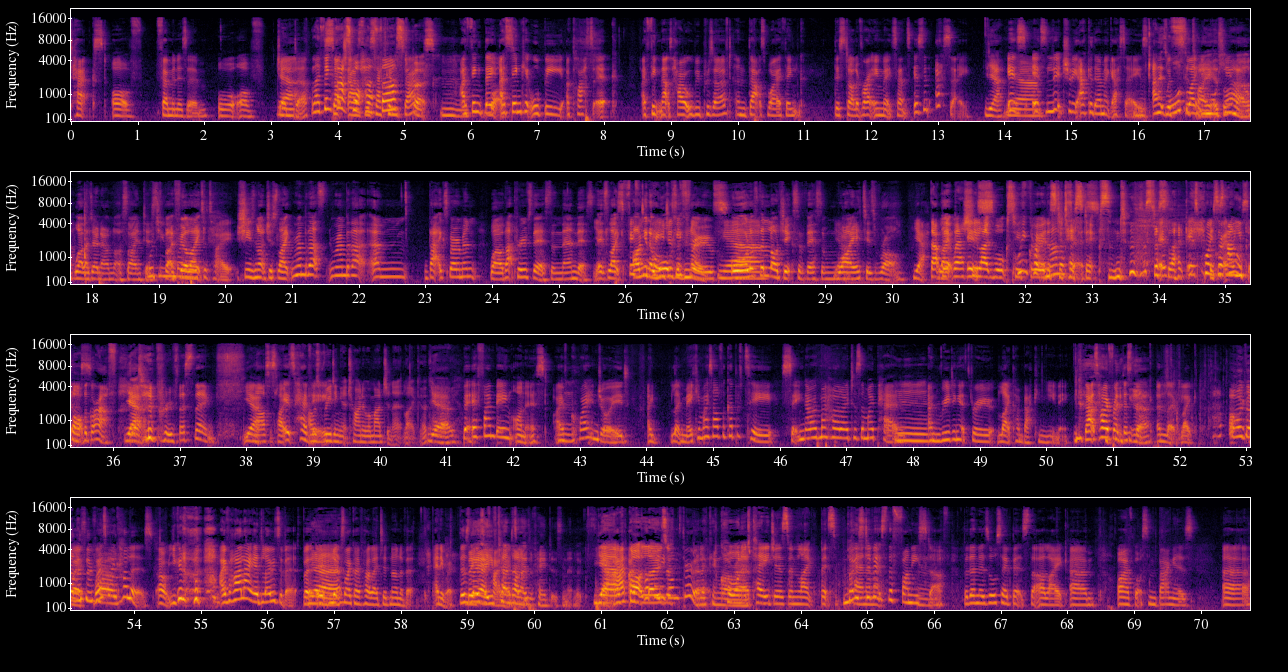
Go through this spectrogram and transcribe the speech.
text of feminism or of Yeah. gender. Well, I think such that's as what the her second first sex. I think they. I think it will be a classic. I think that's how it will be preserved, and that's why I think this style of writing makes sense. It's an essay. Yeah. It's Yeah. it's literally academic essays, and it's with slightly watertight as well. humour. Well, I don't know. I'm not a scientist, What do you but I mean by feel like watertight? she's not just like remember that. Remember that. Um, that experiment. Well, that proves this, and then this. Yeah, It's like it's I'm going to walk you through. Yeah. all of the logics of this and Yeah. why it is wrong. Yeah, That Like, bit where she like walks you through the statistics and it's just like it's point this is how you plot the graph Yeah. to prove this thing. yeah. And I was just like, it's heavy. I was reading it trying to imagine it. Like, okay, Yeah. But if I'm being honest, I've Mm. quite enjoyed I like making myself a cup of tea, sitting down with my highlighters and my pen, Mm. and reading it through like I'm back in uni. That's how I've read this Yeah. book. And look, like, Oh my god, wait, so where's proud. my colours? Oh, you can. I've highlighted loads of it, but Yeah. it looks like I've highlighted none of it. Anyway, there's But loads yeah, of you've turned down highlighting. loads of painters, and it looks. Yeah, Yeah, I've, I've got properly loads of gone through it. looking well cornered read. pages and like bits of Most pen of and- it's the funny stuff, but then there's also bits that are like, um, oh, I've got some bangers, uh,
